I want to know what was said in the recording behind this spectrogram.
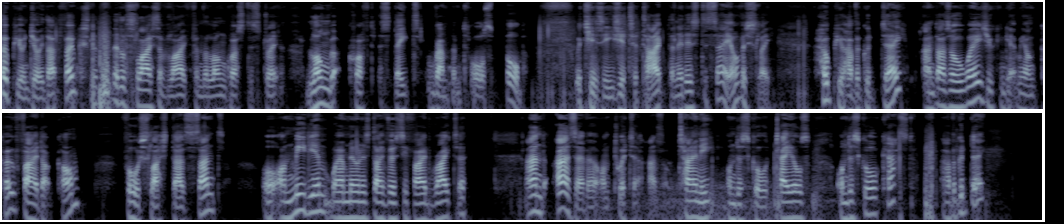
Hope you enjoyed that, folks. Little, little slice of life from the Longcroft Estate, Longcroft Estates Rampant Horse Pub, which is easier to type than it is to say, obviously. Hope you have a good day, and as always, you can get me on ko-fi.com forward slash dazsant or on Medium, where I'm known as Diversified Writer, and as ever on Twitter as tiny underscore tales underscore cast. Have a good day.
